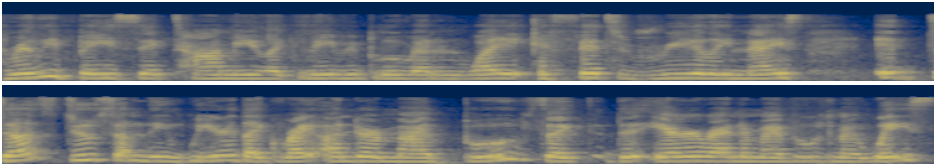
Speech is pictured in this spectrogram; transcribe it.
really basic Tommy, like navy blue, red, and white. It fits really nice it does do something weird like right under my boobs like the area right under my boobs my waist.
